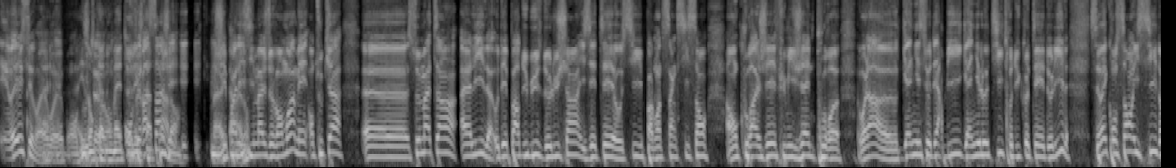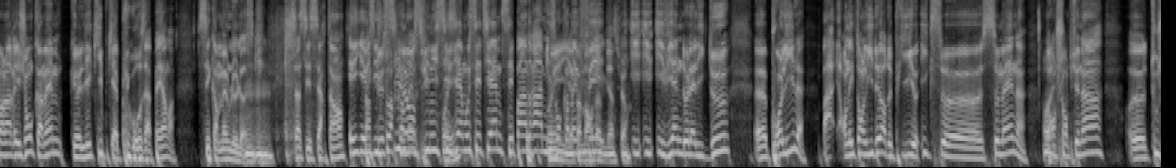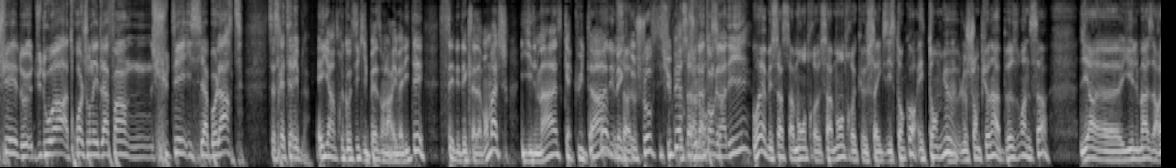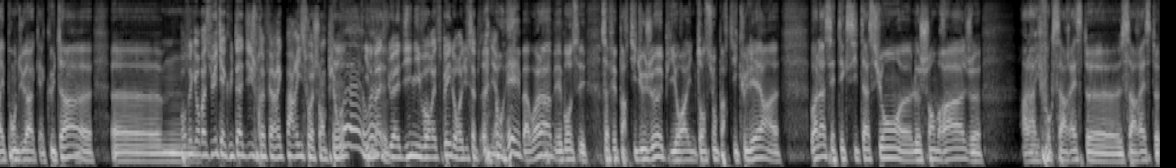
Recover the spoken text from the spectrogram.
Et, et oui, c'est vrai. Ouais, bon, Ils ont écoute, qu'à nous on- mettre on les verra ça. J'ai pas les images devant moi, mais en tout cas, euh, ce matin à Lille, au départ du bus de Luchin, ils étaient aussi pas loin de 5-600 à encourager Fumigène pour euh, voilà euh, gagner ce derby, gagner le titre du côté de Lille. C'est vrai qu'on sent ici dans la région quand même que l'équipe qui a le plus gros à perdre, c'est quand même le LOSC. Mhm. Ça c'est certain. Et il y a eu Parce que l'histoire si quand même. Lens finit sixième ou septième, c'est pas un drame. Ils Oui, ont quand même fait d'homme, bien sûr. ils, ils- ils viennent de la Ligue 2 euh, pour Lille. Bah, en étant leader depuis euh, X euh, semaines Ouais. en championnat, euh, touché de- du doigt à trois journées de la fin, mm, chuter ici à Bollard, ça serait terrible. Et il y a un truc aussi qui pèse dans la rivalité, c'est les déclats d'avant-match. Yilmaz, Kakuta, Ouais, les mecs ça- de chauve, c'est super. ça, Jonathan Grady, Ouais, mais ça, ça montre, ça montre que ça existe encore. Et tant mieux. Mm. Le championnat a besoin de ça. Dire, euh, Yilmaz a répondu à Kakuta. euh, euh, Pour ceux qui n'ont pas suivi, Kakuta a dit je préférerais que Paris soit champion. Ouais, ouais. Yilmaz lui a dit niveau respect, il aurait dû s'abstenir. Oui, bah voilà, mais bon, c'est ça fait partie du jeu et puis il y aura une tension particulière. Voilà, cette excitation, euh, le chambrage. euh, Voilà, il faut que ça reste, euh, ça reste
